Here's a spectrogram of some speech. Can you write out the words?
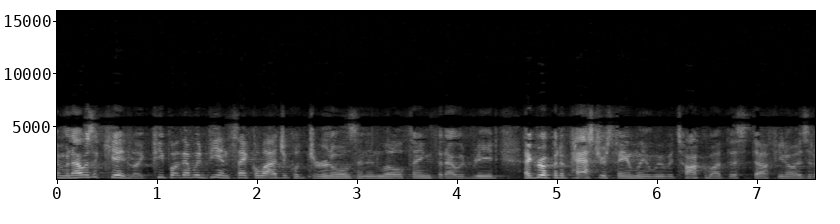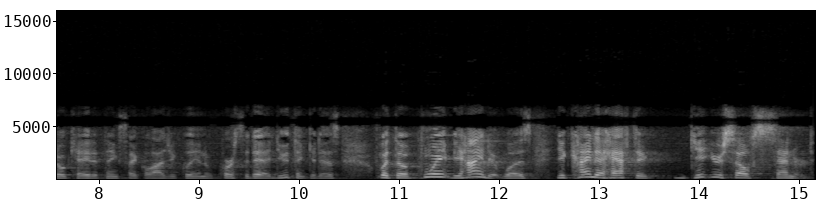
And when I was a kid, like people that would be in psychological journals and in little things that I would read. I grew up in a pastor's family and we would talk about this stuff. You know, is it okay to think psychologically? And of course today I do think it is. But the point behind it was you kind of have to get yourself centered.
